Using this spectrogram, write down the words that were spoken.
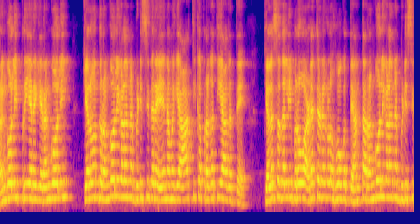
ರಂಗೋಲಿ ಪ್ರಿಯರಿಗೆ ರಂಗೋಲಿ ಕೆಲವೊಂದು ರಂಗೋಲಿಗಳನ್ನು ಬಿಡಿಸಿದರೆ ನಮಗೆ ಆರ್ಥಿಕ ಪ್ರಗತಿ ಆಗುತ್ತೆ ಕೆಲಸದಲ್ಲಿ ಬರುವ ಅಡೆತಡೆಗಳು ಹೋಗುತ್ತೆ. ಅಂತ ರಂಗೋಲಿಗಳನ್ನು ಬಿಡಿಸಿ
